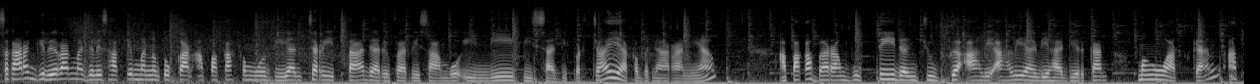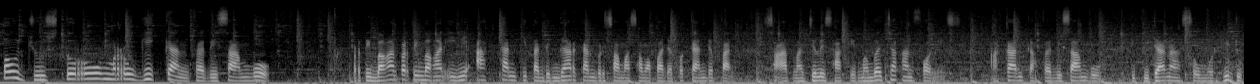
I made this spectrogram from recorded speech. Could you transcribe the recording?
Sekarang giliran majelis hakim menentukan apakah kemudian cerita dari Ferdi Sambo ini bisa dipercaya kebenarannya. Apakah barang bukti dan juga ahli-ahli yang dihadirkan menguatkan atau justru merugikan Ferdi Sambo Pertimbangan-pertimbangan ini akan kita dengarkan bersama-sama pada pekan depan saat majelis hakim membacakan vonis. Akankah Ferdi Sambo dipidana seumur hidup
